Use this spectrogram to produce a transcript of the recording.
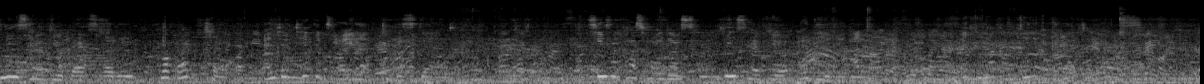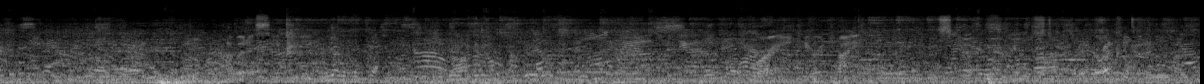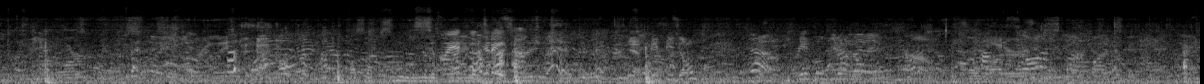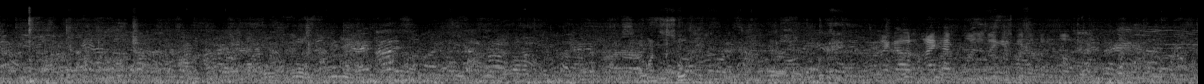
Please have your bags ready for bag check and your tickets are enough to the stand. Season pass holders, please have your ID ready. If you have ID How about a CBD? Or here at China. Oh, ja, great. I got, I have one and I give you another.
